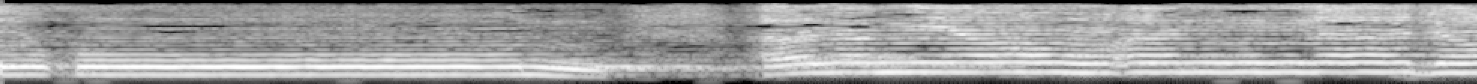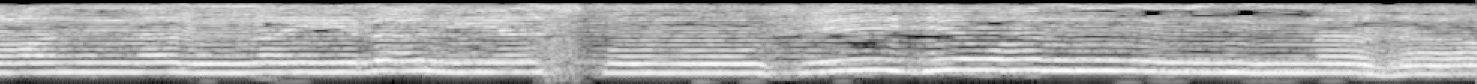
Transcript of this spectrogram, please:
ينطقون. ألم يروا أنا جعلنا الليل ليسكنوا فيه والنهار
